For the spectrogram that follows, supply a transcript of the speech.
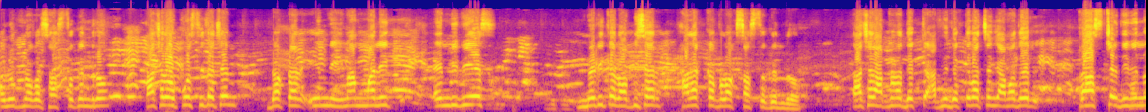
Anupnagar স্বাস্থ্যকেন্দ্র তাছাড়া উপস্থিত আছেন doctor M Imam Malik MBBS medical officer Farakka block স্বাস্থ্যকেন্দ্র তাছাড়া আপনারা দেখতে আপনি দেখতে পাচ্ছেন যে আমাদের ট্রাস্টের বিভিন্ন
